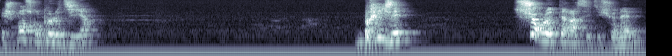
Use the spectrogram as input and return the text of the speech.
et je pense qu'on peut le dire, brisé sur le terrain institutionnel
